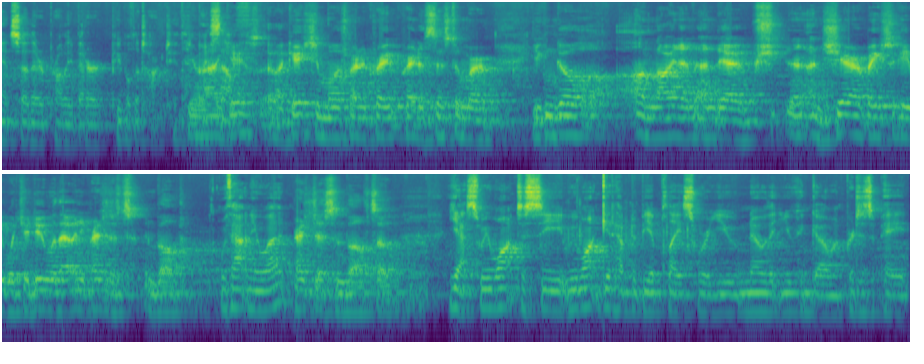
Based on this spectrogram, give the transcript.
and so they're probably better people to talk to than You know, I myself. guess I guess you're more trying to create create a system where you can go online and and, uh, sh- and share basically what you're doing without any prejudice involved. Without any what? Prejudice involved. So Yes, we want to see, we want GitHub to be a place where you know that you can go and participate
